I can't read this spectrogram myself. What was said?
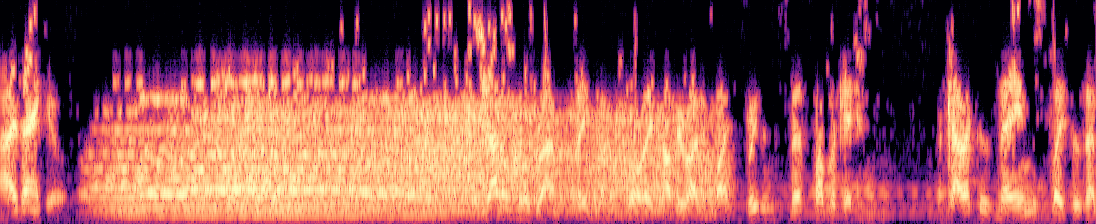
I thank you. Shadow Program is based on a story copyrighted by Freedom Smith Publications. The characters, names, places, and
